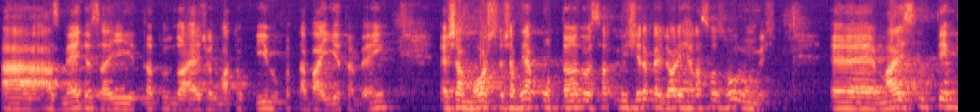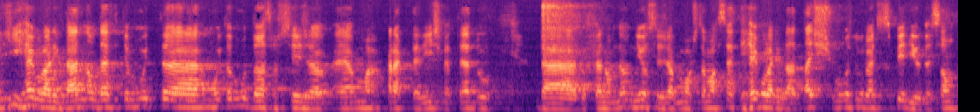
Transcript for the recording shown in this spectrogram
a, as médias aí, tanto na região do Mato Piba quanto na Bahia também, é, já mostra, já vem apontando essa ligeira melhora em relação aos volumes. É, mas em termos de irregularidade não deve ter muita, muita mudança, ou seja, é uma característica até do, da, do fenômeno Nil, ou seja, mostra uma certa irregularidade das chuvas durante esse período. São,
